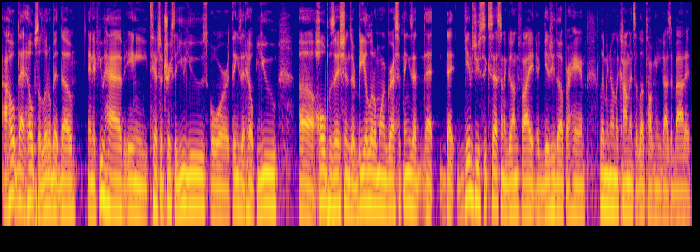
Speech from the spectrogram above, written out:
I hope that helps a little bit though. And if you have any tips or tricks that you use or things that help you uh, hold positions or be a little more aggressive, things that that that gives you success in a gunfight or gives you the upper hand, let me know in the comments. I love talking to you guys about it.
